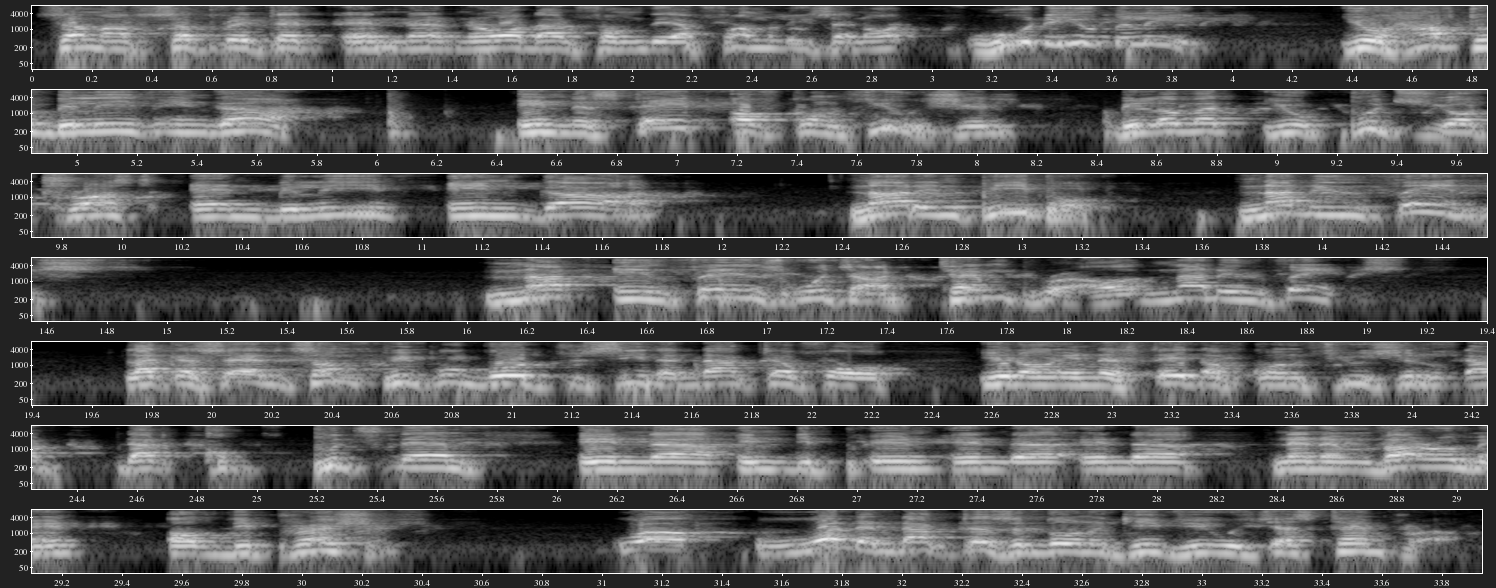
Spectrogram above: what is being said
Some have separated and, and all that from their families and all. Who do you believe? You have to believe in God. In the state of confusion, beloved, you put your trust and believe in God, not in people, not in things not in things which are temporal, not in things. Like I said, some people go to see the doctor for, you know, in a state of confusion that that puts them in uh, in, in in the, in, the, in an environment of depression. Well, what the doctors are going to give you is just temporal.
